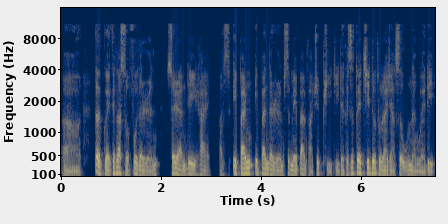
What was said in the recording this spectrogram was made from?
呃恶鬼跟他所附的人虽然厉害啊，一般一般的人是没办法去匹敌的，可是对基督徒来讲是无能为力，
